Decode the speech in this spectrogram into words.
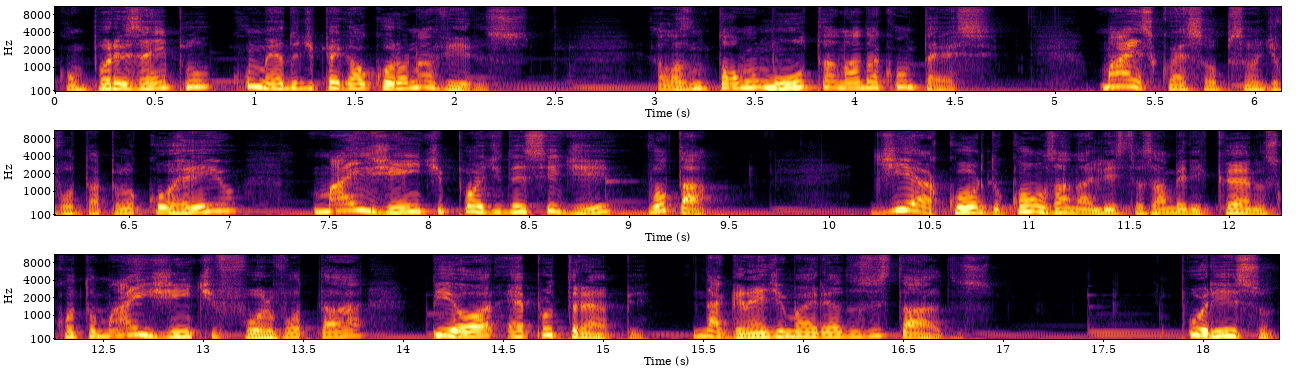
como por exemplo, com medo de pegar o coronavírus. Elas não tomam multa, nada acontece. Mas com essa opção de votar pelo correio, mais gente pode decidir votar. De acordo com os analistas americanos, quanto mais gente for votar, pior é para o Trump, na grande maioria dos estados. Por isso,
